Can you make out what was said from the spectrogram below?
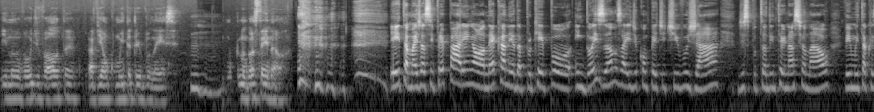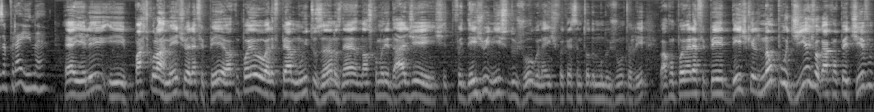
E no voo de volta, avião com muita turbulência. Uhum. Não, não gostei, não. Eita, mas já se preparem, ó, né, Caneda? Porque, pô, em dois anos aí de competitivo já, disputando internacional, vem muita coisa por aí, né? É, e ele, e particularmente o LFP, eu acompanho o LFP há muitos anos, né? Nossa comunidade foi desde o início do jogo, né? A gente foi crescendo todo mundo junto ali. Eu acompanho o LFP desde que ele não podia jogar competitivo,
